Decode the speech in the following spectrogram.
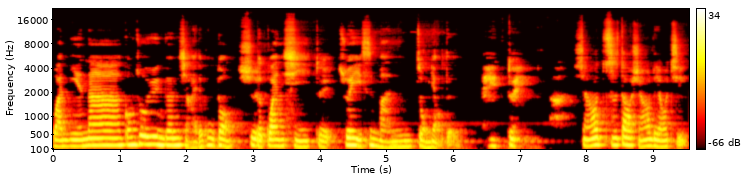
晚年呐，工作运跟小孩的互动是的关系。对，所以是蛮重要的。哎，对，想要知道、想要了解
